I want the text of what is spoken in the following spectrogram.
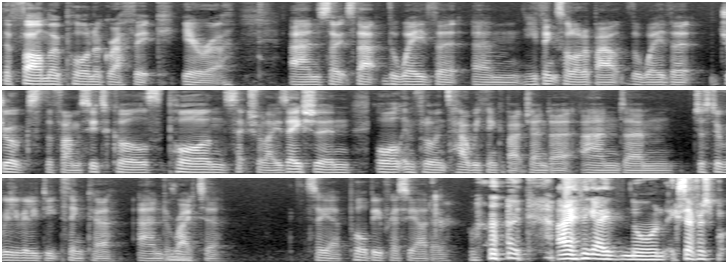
the pharmapornographic era and so it's that the way that um, he thinks a lot about the way that drugs, the pharmaceuticals, porn, sexualization all influence how we think about gender, and um, just a really, really deep thinker and a Mm. writer. So yeah, Paul B. Preciado. I think I've known, except for,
